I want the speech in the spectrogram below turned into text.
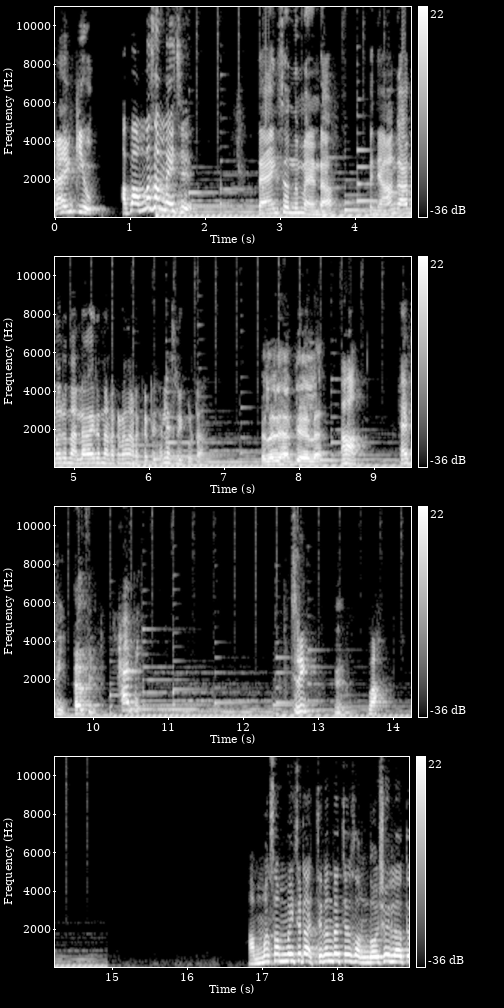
താങ്ക് യു അപ്പൊ അമ്മ സമ്മതിച്ച്? താങ്ക്സ് ഒന്നും വേണ്ട. ഞാൻ കാരണം ഒരു നല്ല കാര്യം നടക്കണേ നടക്കട്ടെ. അല്ലേ ശ്രീകുട്ട? എല്ലാരും ഹാപ്പി ആയല്ലേ? ആ ഹാപ്പി ഹാപ്പി ഹാപ്പി ശ്രീ വാ. അമ്മ സമ്മതിച്ചിട്ട് അച്ഛനെന്താ അച്ഛൻ സന്തോഷമില്ലാത്ത?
